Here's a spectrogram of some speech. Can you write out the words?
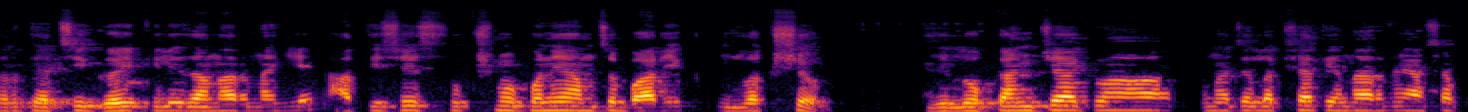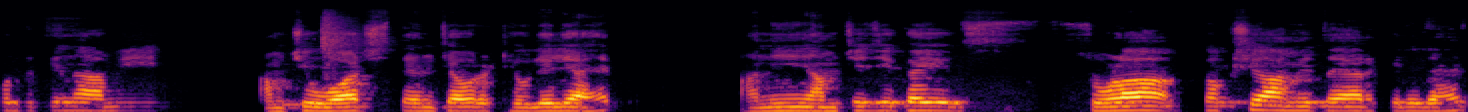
तर त्याची गय केली जाणार नाहीये. अतिशय सूक्ष्मपणे आमचं बारीक लक्ष म्हणजे लोकांच्या किंवा कुणाच्या लक्षात येणार नाही अशा पद्धतीनं आम्ही आमची वॉच त्यांच्यावर ठेवलेली आहेत. आणि आमचे जे काही सोळा कक्ष आम्ही तयार केलेले आहेत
